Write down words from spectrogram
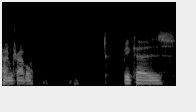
time travel. Because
